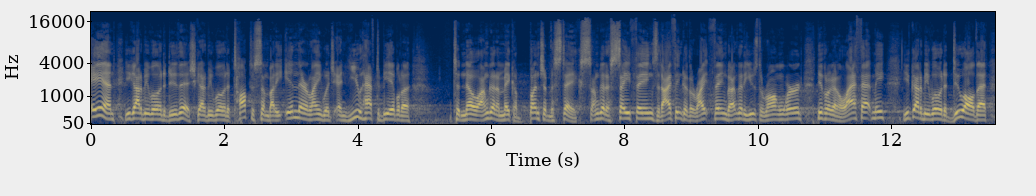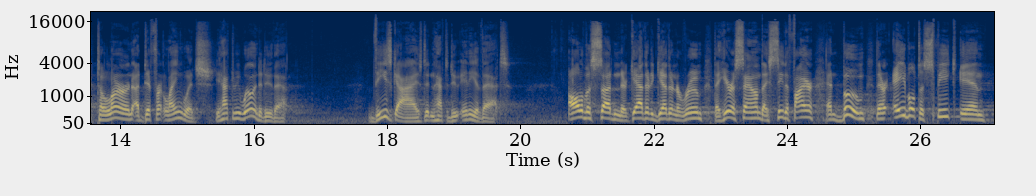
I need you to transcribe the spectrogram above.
and you got to be willing to do this. You got to be willing to talk to somebody in their language and you have to be able to to know I'm going to make a bunch of mistakes. I'm going to say things that I think are the right thing, but I'm going to use the wrong word. People are going to laugh at me. You've got to be willing to do all that to learn a different language. You have to be willing to do that. These guys didn't have to do any of that. All of a sudden, they're gathered together in a room, they hear a sound, they see the fire, and boom, they're able to speak in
